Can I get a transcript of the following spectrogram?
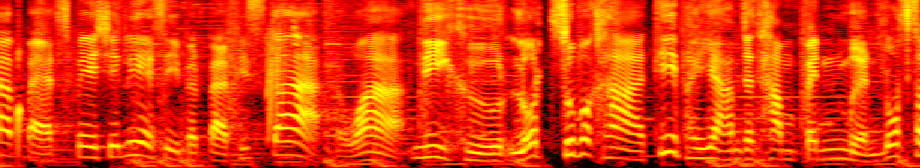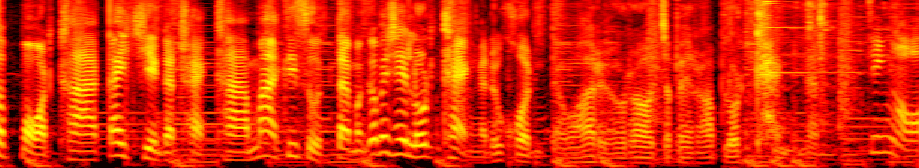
458 Speciale 488 Pista แต่ว่านี่คือรถซูเปอร์คาร์ที่พยายามจะทำเป็นเหมือนรถสปอร์ตคาร์ใกล้เคียงกับแทร็กคาร์มากที่สุด แต่มันก็ไม่ใช่รถแข่งอะทุกคน แต่ว่าเดี๋ยวเราจะไปรับรถแข่งกัน จริงเหรอ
